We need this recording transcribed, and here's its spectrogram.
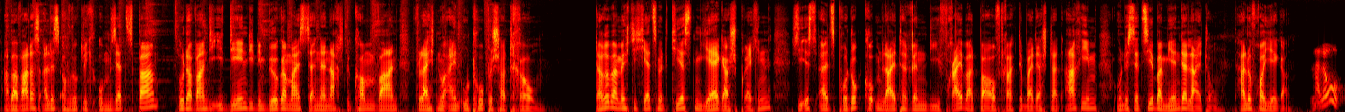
Aber war das alles auch wirklich umsetzbar? Oder waren die Ideen, die dem Bürgermeister in der Nacht gekommen waren, vielleicht nur ein utopischer Traum? Darüber möchte ich jetzt mit Kirsten Jäger sprechen. Sie ist als Produktgruppenleiterin die Freibadbeauftragte bei der Stadt Achim und ist jetzt hier bei mir in der Leitung. Hallo, Frau Jäger. Hallo.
